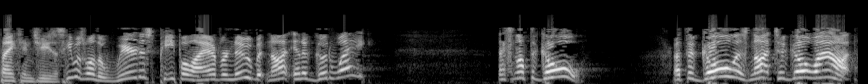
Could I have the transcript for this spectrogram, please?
thanking Jesus. He was one of the weirdest people I ever knew, but not in a good way. That's not the goal. That the goal is not to go out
